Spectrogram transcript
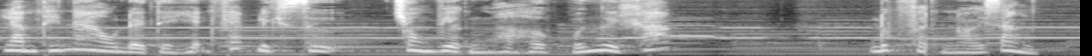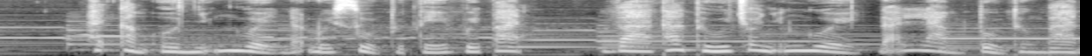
làm thế nào để thể hiện phép lịch sự trong việc hòa hợp với người khác? Đức phật nói rằng, hãy cảm ơn những người đã đối xử tử tế với bạn và tha thứ cho những người đã làm tổn thương bạn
